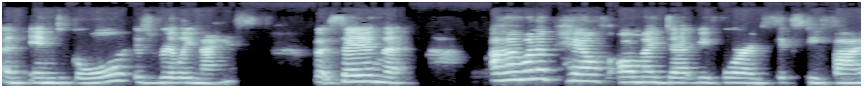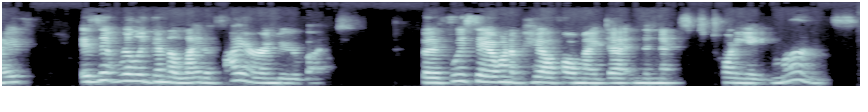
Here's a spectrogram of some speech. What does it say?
an end goal is really nice. But saying that oh, I want to pay off all my debt before I'm 65 isn't really going to light a fire under your butt. But if we say I want to pay off all my debt in the next 28 months,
